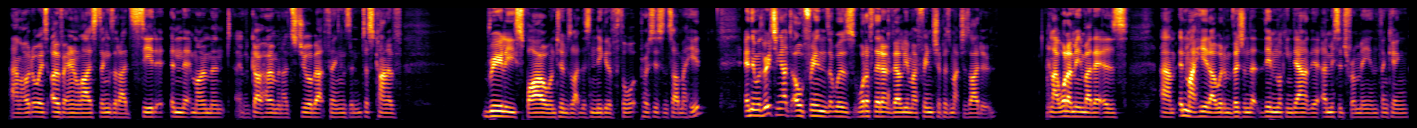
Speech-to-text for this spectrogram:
Um, I would always overanalyze things that I'd said in that moment, and go home and I'd stew about things and just kind of really spiral in terms of like this negative thought process inside my head. And then with reaching out to old friends, it was, what if they don't value my friendship as much as I do? And like what I mean by that is, um, in my head, I would envision that them looking down at the, a message from me and thinking,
